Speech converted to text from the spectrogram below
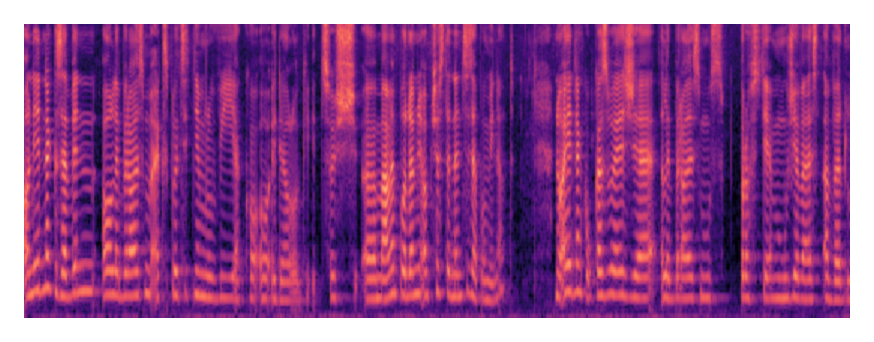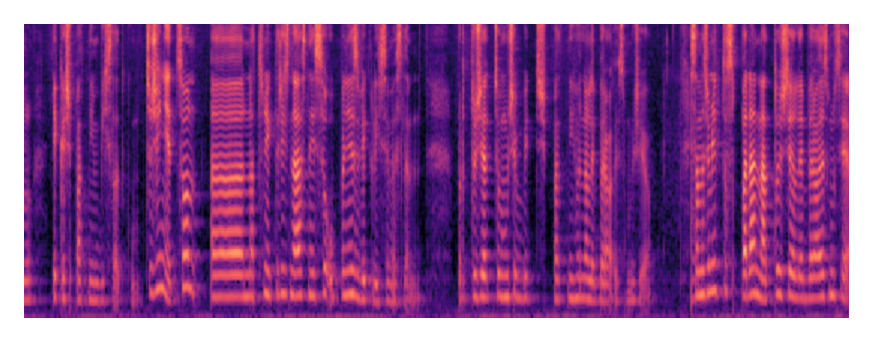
On jednak Zevin o liberalismu explicitně mluví jako o ideologii, což uh, máme podle mě občas tendenci zapomínat. No a jednak ukazuje, že liberalismus prostě může vést a vedl i ke špatným výsledkům. Což je něco, uh, na co někteří z nás nejsou úplně zvyklí, si myslím. Protože co může být špatného na liberalismu, že jo? Samozřejmě to spadá na to, že liberalismus je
